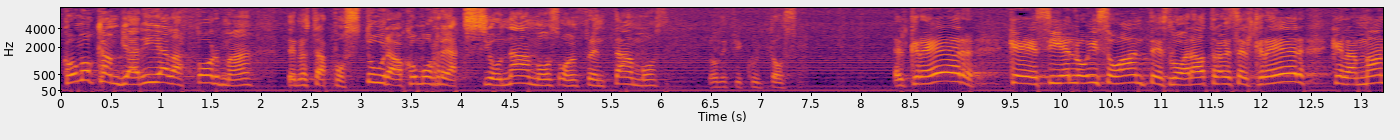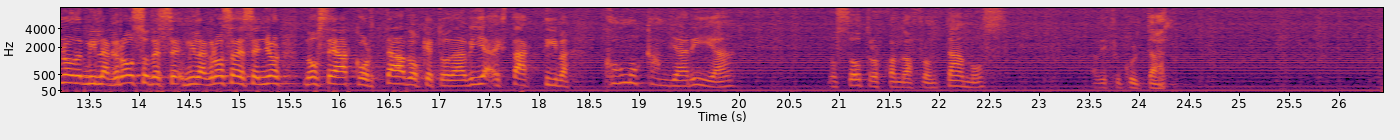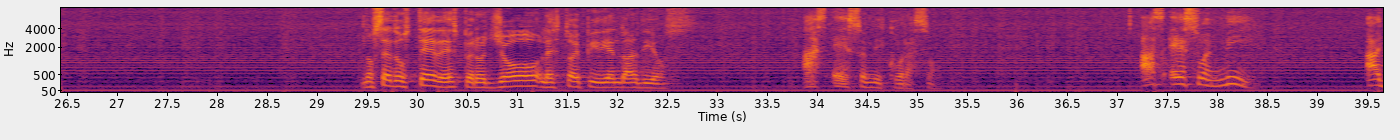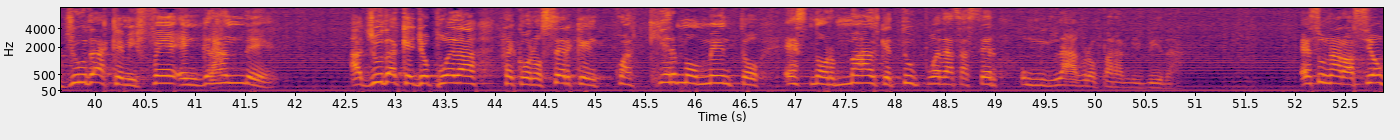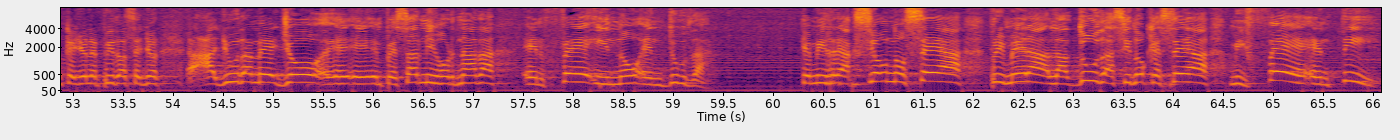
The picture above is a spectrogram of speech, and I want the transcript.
¿Cómo cambiaría la forma de nuestra postura o cómo reaccionamos o enfrentamos lo dificultoso? El creer que si Él lo hizo antes, lo hará otra vez. El creer que la mano milagrosa del Señor no se ha cortado, que todavía está activa. ¿Cómo cambiaría nosotros cuando afrontamos la dificultad? No sé de ustedes, pero yo le estoy pidiendo a Dios, haz eso en mi corazón. Haz eso en mí. Ayuda a que mi fe en grande. Ayuda a que yo pueda reconocer que en cualquier momento es normal que tú puedas hacer un milagro para mi vida. Es una oración que yo le pido al Señor. Ayúdame yo a eh, eh, empezar mi jornada en fe y no en duda. Que mi reacción no sea primera la duda, sino que sea mi fe en ti.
